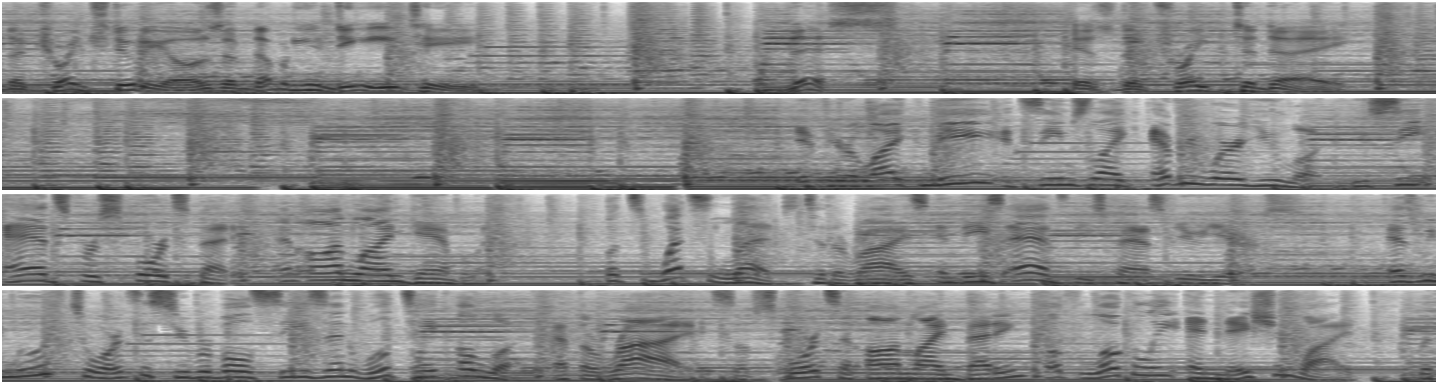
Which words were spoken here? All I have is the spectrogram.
Detroit studios of WDET. This is Detroit Today. If you're like me, it seems like everywhere you look, you see ads for sports betting and online gambling. But what's led to the rise in these ads these past few years? As we move towards the Super Bowl season, we'll take a look at the rise of sports and online betting, both locally and nationwide, with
